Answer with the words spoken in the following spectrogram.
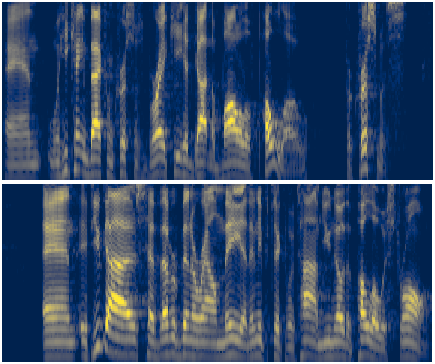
And when he came back from Christmas break, he had gotten a bottle of Polo for Christmas. And if you guys have ever been around me at any particular time, you know that Polo is strong.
